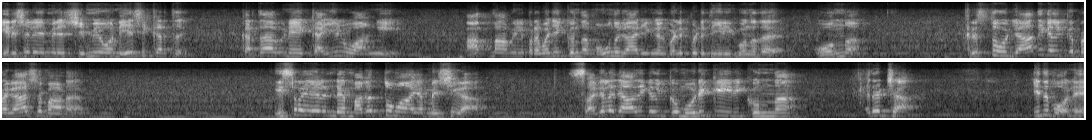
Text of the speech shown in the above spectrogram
എരുസലേമിലെ ഷിമിയോൻ യേശുക്കർത്ത് കർത്താവിനെ കയ്യിൽ വാങ്ങി ആത്മാവിൽ പ്രവചിക്കുന്ന മൂന്ന് കാര്യങ്ങൾ വെളിപ്പെടുത്തിയിരിക്കുന്നത്. ഒന്ന് ക്രിസ്തു ജാതികൾക്ക് പ്രകാശമാണ്. ഇസ്രയേലിന്റെ മഹത്വമായ മെഷിക സകല ജാതികൾക്കും ഒരുക്കിയിരിക്കുന്ന രക്ഷ. ഇതുപോലെ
